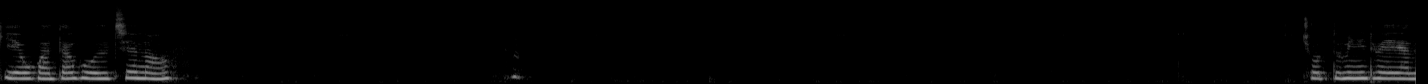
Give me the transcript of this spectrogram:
কেউ কথা বলছে না। চোদ্দ মিনিট হয়ে গেল।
